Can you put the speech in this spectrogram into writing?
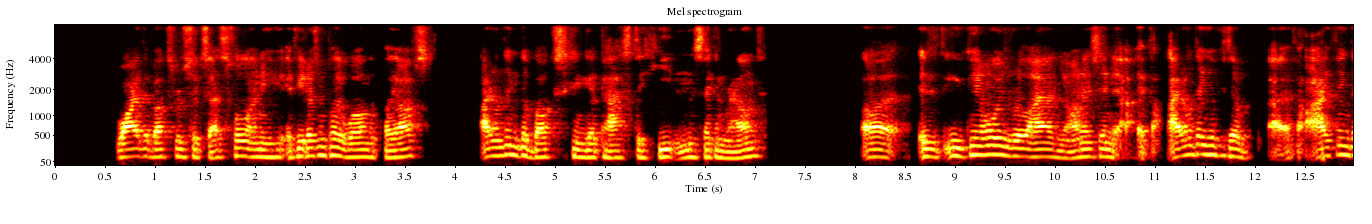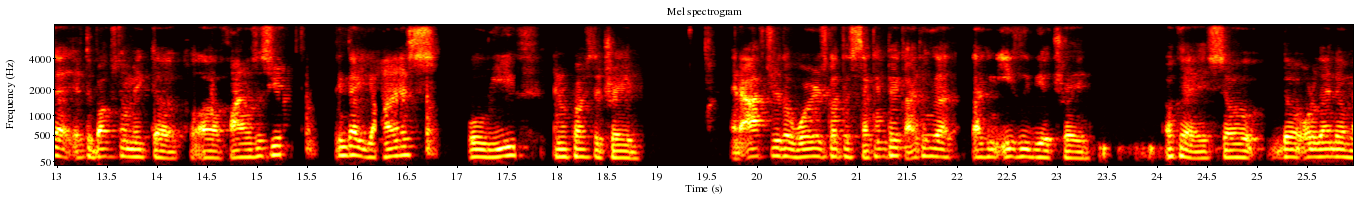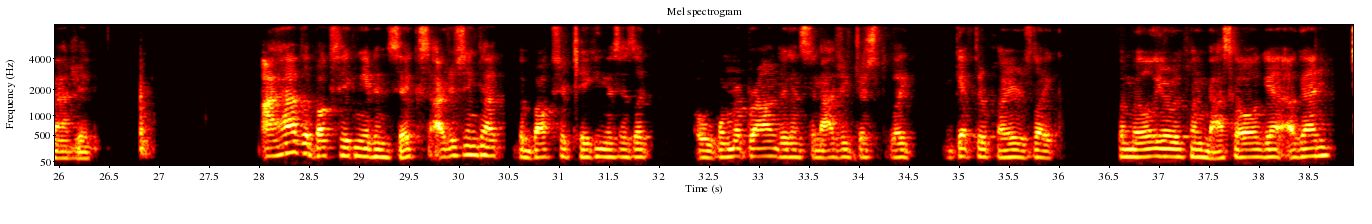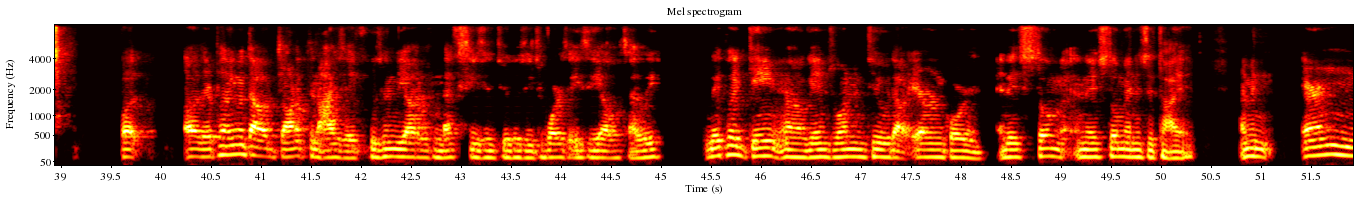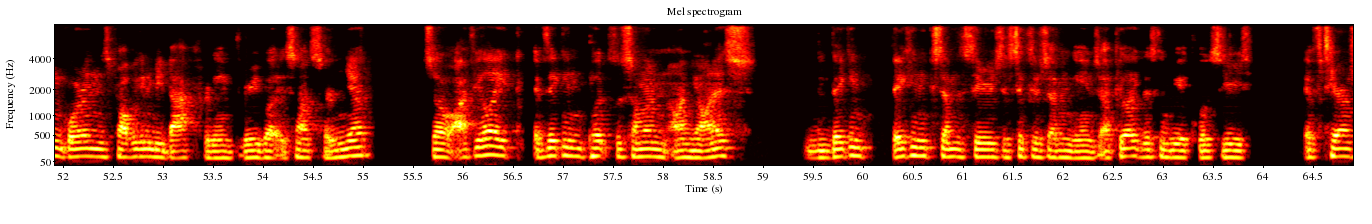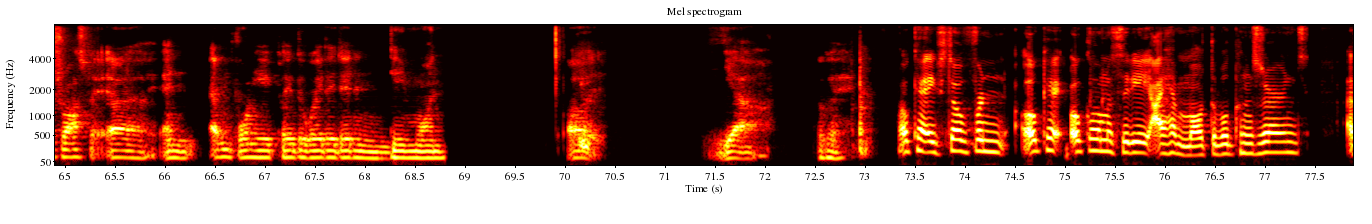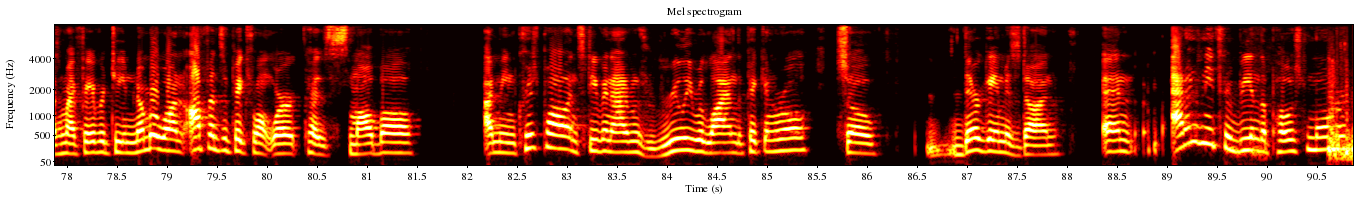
why the Bucks were successful, and he, if he doesn't play well in the playoffs, I don't think the Bucks can get past the Heat in the second round. Uh, is you can always rely on Giannis, and if I don't think if the if I think that if the Bucks don't make the uh, finals this year, I think that Giannis will leave and request a trade. And after the Warriors got the second pick, I think that that can easily be a trade. Okay, so the Orlando Magic. I have the Bucks taking it in six. I just think that the Bucks are taking this as like a warm up round against the Magic, just to, like get their players like familiar with playing basketball again. Again, but uh, they're playing without Jonathan Isaac, who's gonna be out of next season too because he tore his ACL sadly. they played game uh, games one and two without Aaron Gordon, and they still and they still managed to tie it. I mean, Aaron Gordon is probably to be back for game three, but it's not certain yet. So I feel like if they can put someone on Giannis, they can they can extend the series to six or seven games. I feel like this can be a close series if Terrence Ross uh, and Evan Fournier played the way they did in game one. Uh, yeah. Okay. Okay, so for okay Oklahoma City, I have multiple concerns. As my favorite team, number one, offensive picks won't work because small ball. I mean, Chris Paul and Steven Adams really rely on the pick and roll, so their game is done. And Adams needs to be in the post more.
